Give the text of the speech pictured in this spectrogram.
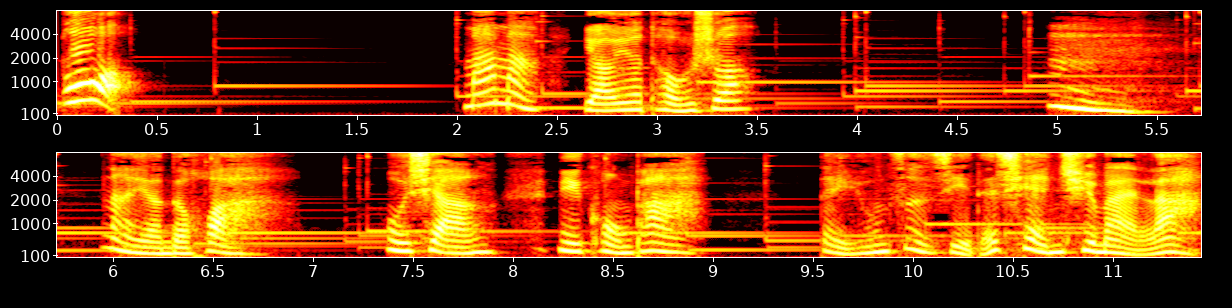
不。”妈妈摇摇头说。那样的话，我想你恐怕得用自己的钱去买啦。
